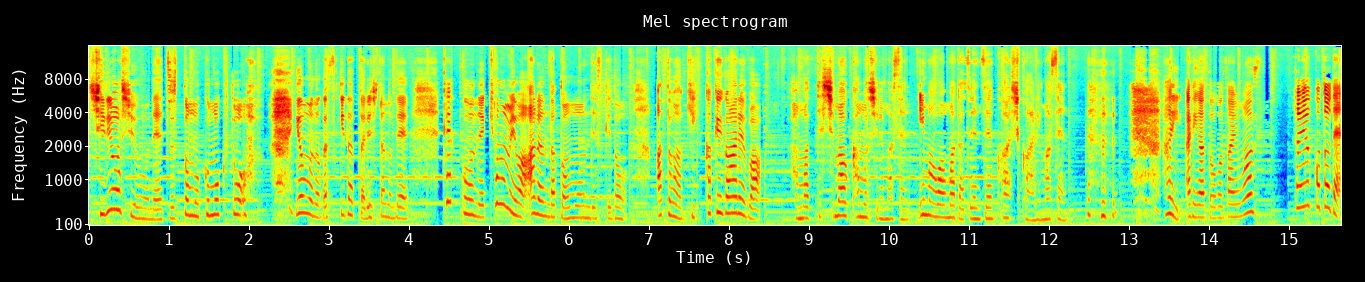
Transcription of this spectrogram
資料集をねずっと黙々と 読むのが好きだったりしたので結構ね興味はあるんだと思うんですけどあとはきっかけがあればハマってしまうかもしれません。今はまだ全然詳しくありません。はいありがとうございます。ということで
